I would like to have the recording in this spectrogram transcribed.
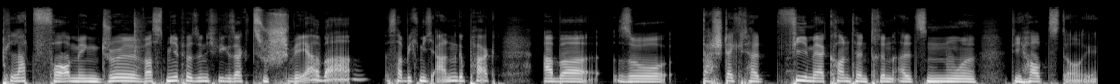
Plattforming-Drill, was mir persönlich, wie gesagt, zu schwer war. Das habe ich nicht angepackt, aber so da steckt halt viel mehr Content drin als nur die Hauptstory.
